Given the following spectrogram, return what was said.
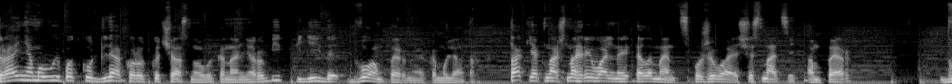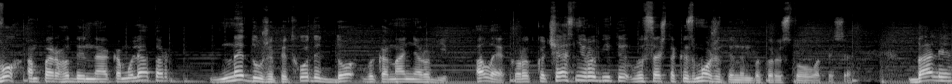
Крайньому випадку для короткочасного виконання робіт підійде 2-амперний акумулятор. Так як наш нагрівальний елемент споживає 16 ампер, 2 ампер годинний акумулятор не дуже підходить до виконання робіт. Але короткочасні робіти ви все ж таки зможете ним використовуватися. Далі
